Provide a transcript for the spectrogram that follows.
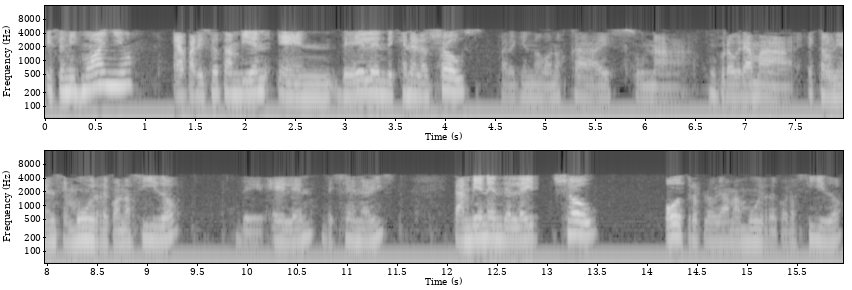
Ese mismo año apareció también en The Ellen General Shows, para quien no conozca es una, un programa estadounidense muy reconocido de Ellen DeGeneres, también en The Late Show, otro programa muy reconocido.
